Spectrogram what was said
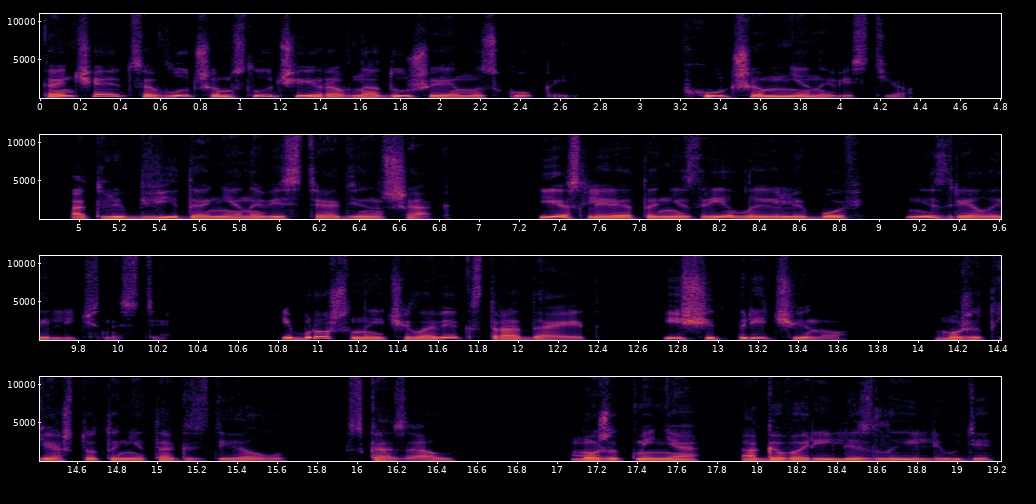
кончаются в лучшем случае равнодушием и скукой, в худшем — ненавистью. От любви до ненависти один шаг, если это незрелая любовь незрелой личности. И брошенный человек страдает, ищет причину. Может, я что-то не так сделал, сказал? Может, меня оговорили злые люди?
